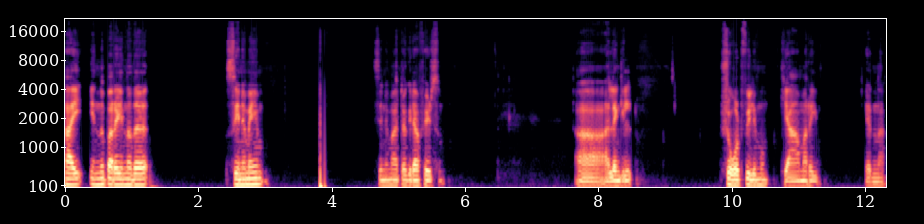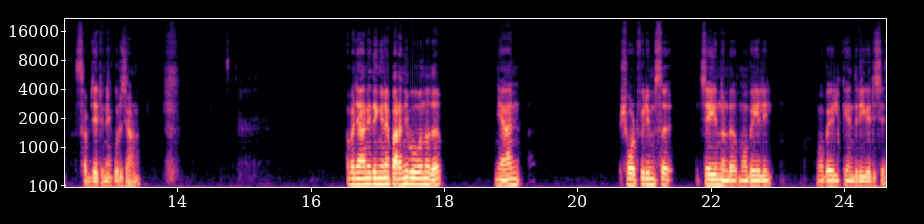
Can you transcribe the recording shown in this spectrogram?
ഹായ് ഇന്ന് പറയുന്നത് സിനിമയും സിനിമാറ്റോഗ്രാഫേഴ്സും അല്ലെങ്കിൽ ഷോർട്ട് ഫിലിമും ക്യാമറയും എന്ന സബ്ജക്റ്റിനെ കുറിച്ചാണ്. അപ്പോൾ ഞാനിതിങ്ങനെ പറഞ്ഞു പോകുന്നത് ഞാൻ ഷോർട്ട് ഫിലിംസ് ചെയ്യുന്നുണ്ട് മൊബൈലിൽ മൊബൈൽ കേന്ദ്രീകരിച്ച്.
